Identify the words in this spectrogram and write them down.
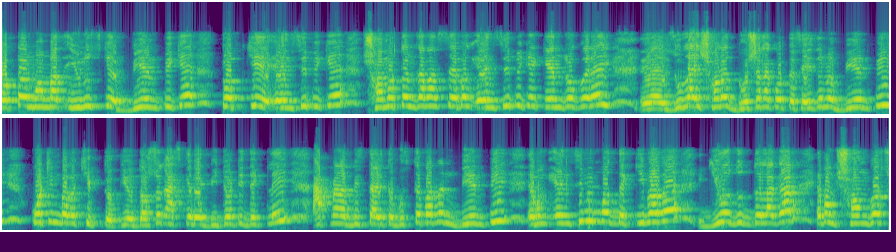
ডক্টর মোহাম্মদ ইউনুসকে বিএনপি কে টপকিয়ে এনসিপি কে সমর্থন জানাচ্ছে এবং এনসিপি কে কেন্দ্র করেই জুলাই সনদ ঘোষণা করতেছে। এই জন্য বিএনপি কঠিনভাবে ক্ষিপ্ত। প্রিয় দর্শক, আজকের এই ভিডিওটি দেখলেই আপনারা বিস্তারিত বুঝতে পারবেন বিএনপি এবং এনসিপির মধ্যে কীভাবে গৃহযুদ্ধ লাগার এবং সংঘর্ষ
